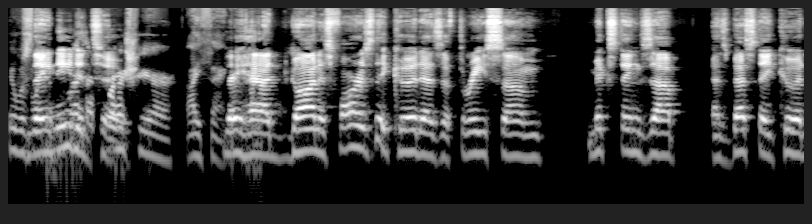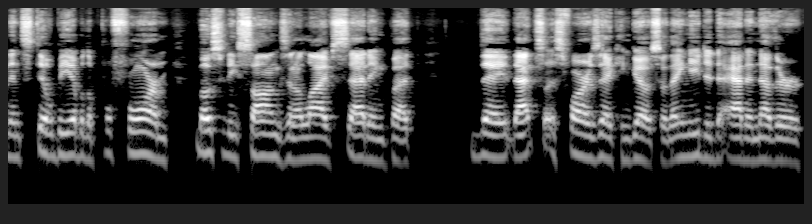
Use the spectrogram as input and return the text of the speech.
it was they like needed to fresh air. I think they had gone as far as they could as a threesome, mix things up as best they could, and still be able to perform most of these songs in a live setting. But they that's as far as they can go. So they needed to add another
